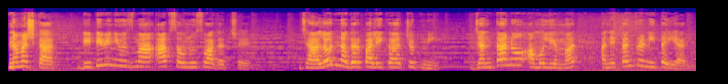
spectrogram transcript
નમસ્કાર. ડીટીવી ન્યૂઝમાં આપ સૌનું સ્વાગત છે. ઝાલોદ નગરપાલિકા ચૂંટણી. જનતાનો અમૂલ્ય મત અને તંત્રની તૈયારી.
